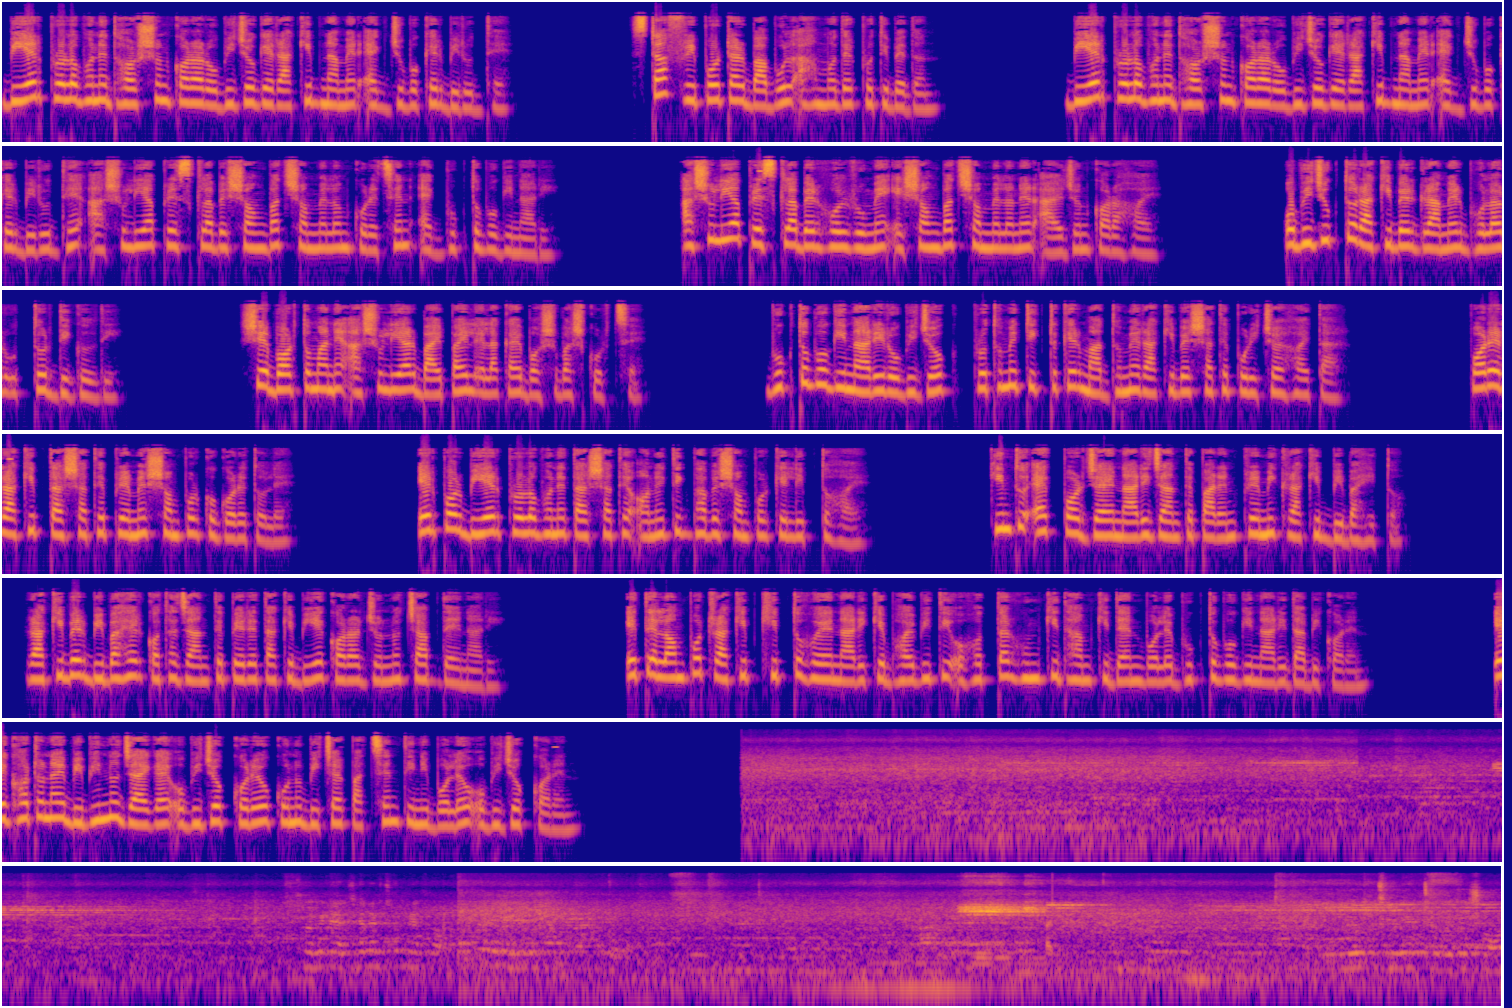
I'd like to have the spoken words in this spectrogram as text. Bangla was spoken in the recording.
বিয়ের প্রলোভনে ধর্ষণ করার অভিযোগে রাকিব নামের এক যুবকের বিরুদ্ধে। স্টাফ রিপোর্টার বাবুল আহমদের প্রতিবেদন। বিয়ের প্রলোভনে ধর্ষণ করার অভিযোগে রাকিব নামের এক যুবকের বিরুদ্ধে আশুলিয়া প্রেসক্লাবে সংবাদ সম্মেলন করেছেন এক ভুক্তভোগী নারী। আশুলিয়া প্রেসক্লাবের হোল রুমে এ সংবাদ সম্মেলনের আয়োজন করা হয়। অভিযুক্ত রাকিবের গ্রামের ভোলার উত্তর দিগলদি। সে বর্তমানে আশুলিয়ার বাইপাইল এলাকায় বসবাস করছে। ভুক্তভোগী নারীর অভিযোগ, প্রথমে টিকটকের মাধ্যমে রাকিবের সাথে পরিচয় হয় তার। পরে রাকিব তার সাথে প্রেমের সম্পর্ক গড়ে তোলে। এরপর বিয়ের প্রলোভনে তার সাথে অনৈতিকভাবে সম্পর্কে লিপ্ত হয়। কিন্তু এক পর্যায়ে নারী জানতে পারেন প্রেমিক রাকিব বিবাহিত। রাকিবের বিবাহের কথা জানতে পেরে তাকে বিয়ে করার জন্য চাপ দেয় নারী। এতে লম্পট রাকিব ক্ষিপ্ত হয়ে নারীকে ভয়ভীতি ও হত্যার হুমকি ধামকি দেন বলে ভুক্তভোগী নারী দাবি করেন। এ ঘটনায় বিভিন্ন জায়গায় অভিযোগ করেও কোনো বিচার পাচ্ছেন তিনি বলেও অভিযোগ করেন। ছবিটা, ছেলের ছবিটা ছবিটা সহ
